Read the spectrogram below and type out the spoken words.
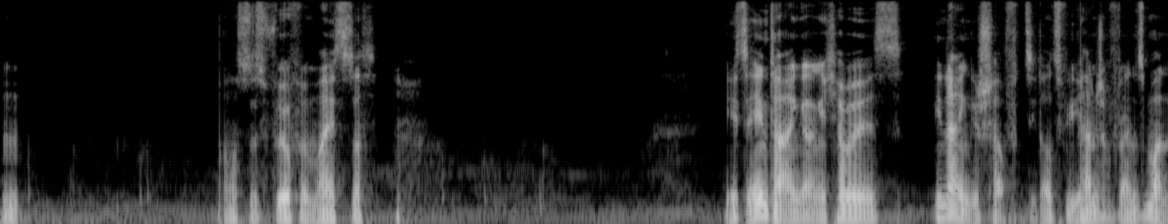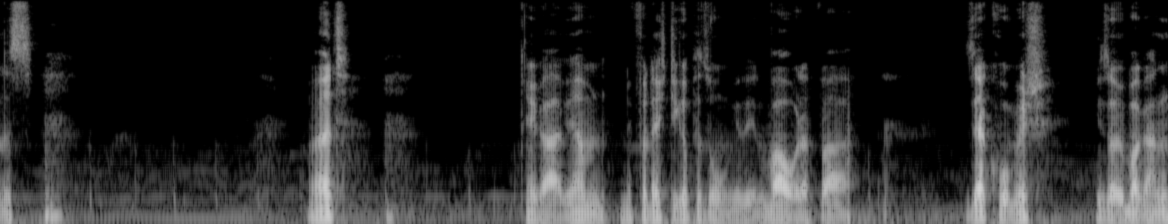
Hm. Aus des Würfelmeisters. Hier ist der Hintereingang. Ich habe es hineingeschafft. Sieht aus wie die Handschrift eines Mannes. Was? Egal, wir haben eine verdächtige Person gesehen. Wow, das war sehr komisch, dieser Übergang.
